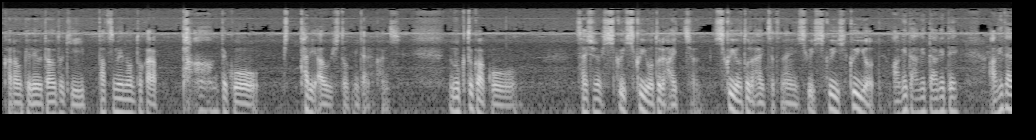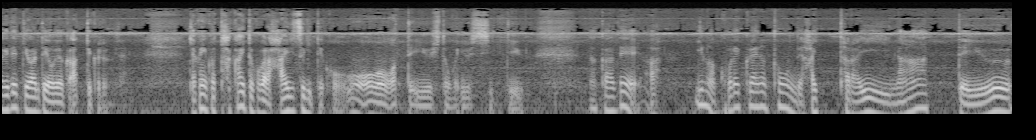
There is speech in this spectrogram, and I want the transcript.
カラオケで歌う時一発目の音からパーンってこうぴったり合う人みたいな感じ。僕とかこう最初の低い低い音で入っちゃう。低い音で入っちゃって何低い低い低いよって上げて上げて上げて上げて上げてって言われてようやく合ってくるみたいな。逆にこう高いとこから入りすぎてこうおおおっていう人もいるしっていう中であ今これくらいのトーンで入ったらいいなっていう、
